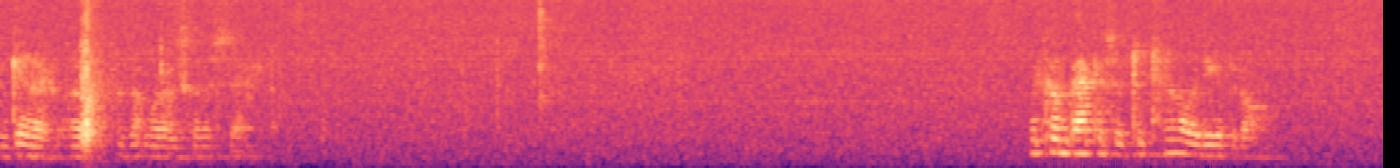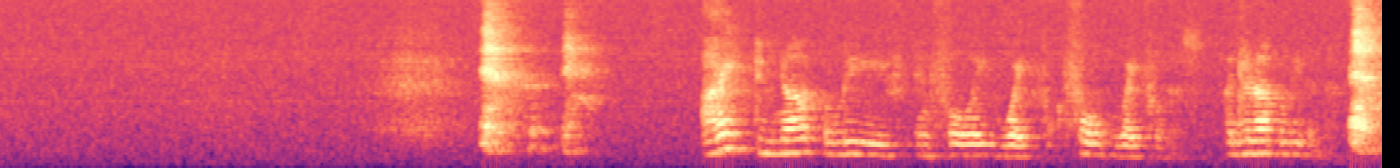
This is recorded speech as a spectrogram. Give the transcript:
again, I, I forgot what I was going to say. We come back as a totality of it all. I do not believe in fully wakeful, full wakefulness. I do not believe in that.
